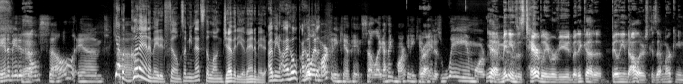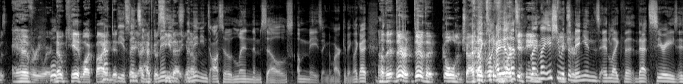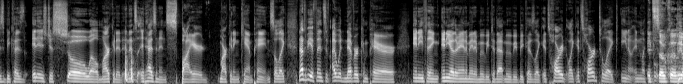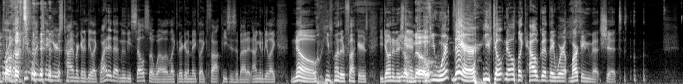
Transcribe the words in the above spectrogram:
Animated Yeah. films sell, and Yeah, but good um, animated films. I mean, that's the longevity of animated. I mean, I hope. I well, hope. and the- marketing campaigns sell. Like I think marketing campaign Right. is way more. Yeah. Minions was terribly reviewed, but it got a billion dollars because that marketing was everywhere. Well, no kid walked by and didn't be say, "I offensive, have but to the go see minions, that." You the know, minions also lend themselves amazing to marketing. Like I, oh, they're, they're they're the golden child like, like of I, marketing. my, my issue with the minions and like the that series is because it is just so well marketed and it's it has an inspired marketing campaign so like not to be offensive i would never compare anything any other animated movie to that movie because like it's hard like it's hard to like you know and like It's so clearly a people in, like, product. people in 10 years time are going to be like why did that movie sell so well and like they're going to make like thought pieces about it i'm going to be like no you motherfuckers you don't understand know. if you weren't there you don't know like how good they were at marketing that shit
